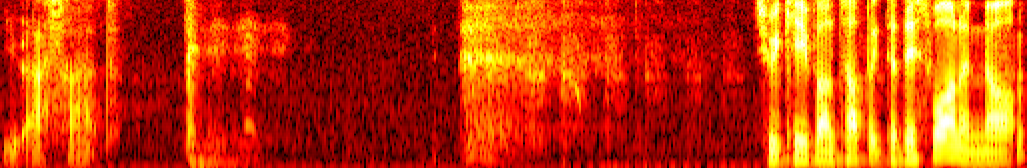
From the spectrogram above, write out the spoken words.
You asshat." should we keep on topic to this one and not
